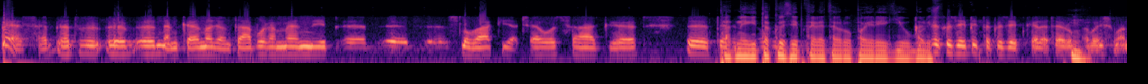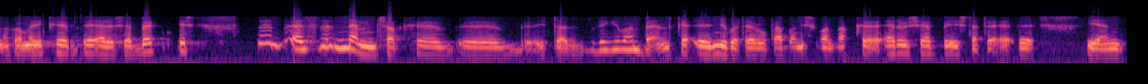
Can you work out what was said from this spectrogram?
Persze, hát nem kell nagyon távolra menni. Szlovákia, Csehország, Tehát még itt a közép-kelet-európai régióból is. Közép, itt a közép-kelet-európában hm. is vannak, amelyik erősebbek, és ez nem csak itt a régióban, benn, Nyugat-Európában is vannak erősebb, és tehát ilyen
